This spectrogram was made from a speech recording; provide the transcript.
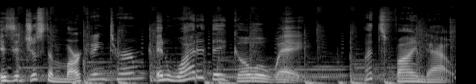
Is it just a marketing term? And why did they go away? Let's find out.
